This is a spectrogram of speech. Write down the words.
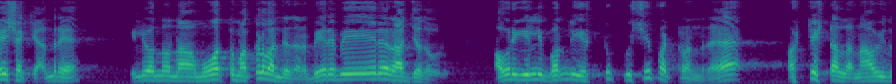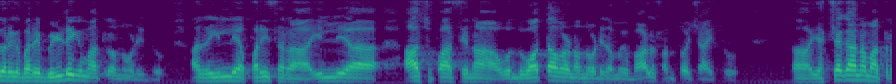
ದೇಶಕ್ಕೆ ಅಂದರೆ ಇಲ್ಲಿ ಒಂದು ನಾ ಮೂವತ್ತು ಮಕ್ಕಳು ಬಂದಿದ್ದಾರೆ ಬೇರೆ ಬೇರೆ ರಾಜ್ಯದವರು. ಅವರಿಗೆ ಇಲ್ಲಿ ಬಂದು ಎಷ್ಟು ಖುಷಿ ಪಟ್ರಂದ್ರೆ ಅಷ್ಟಿಷ್ಟಲ್ಲ. ನಾವು ಇದುವರೆಗೆ ಬರೀ ಬಿಲ್ಡಿಂಗ್ ಮಾತ್ರ ನೋಡಿದ್ದು. ಆದರೆ ಇಲ್ಲಿಯ ಪರಿಸರ, ಇಲ್ಲಿಯ ಆಸುಪಾಸಿನ ಒಂದು ವಾತಾವರಣ ನೋಡಿ ನಮಗೆ ಬಹಳ ಸಂತೋಷ ಆಯಿತು. ಯಕ್ಷಗಾನ ಮಾತ್ರ,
